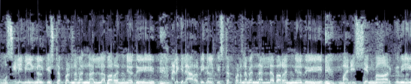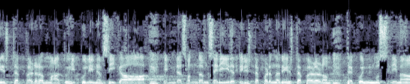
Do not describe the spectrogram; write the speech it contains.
മുസ്ലിമീങ്ങൾക്ക് ഇഷ്ടപ്പെടണമെന്നല്ല പറഞ്ഞത്. അല്ലെങ്കിൽ അറബികൾക്ക് ഇഷ്ടപ്പെടണമെന്നല്ല പറഞ്ഞത്. മനുഷ്യന്മാർക്ക് നീ ഇഷ്ടപ്പെടണം. മാതുഹിപ്പുലി നഫ്സിക എന്റെ സ്വന്തം ശരീരത്തിന് ഇഷ്ടപ്പെടുന്നത് ഇഷ്ടപ്പെടണം. തെക്കുൻ മുസ്ലിമാ.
